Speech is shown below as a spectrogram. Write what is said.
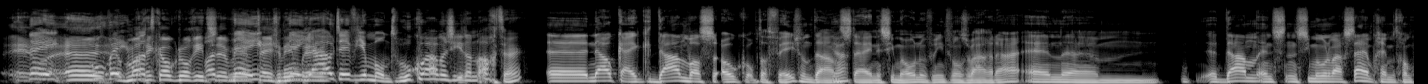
eh, Nee, eh, hoe weet- mag wat- ik ook nog iets Wat? eh, weer nee, tegenin nee, je houdt even je mond. Hoe kwamen ze hier dan achter? Eh, nou, kijk, Daan was ook op dat feest. Want Daan, Ja? Stijn en Simone, een vriend van ons, waren daar. En ehm, Daan en Simone waren Stijn op een gegeven moment gewoon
